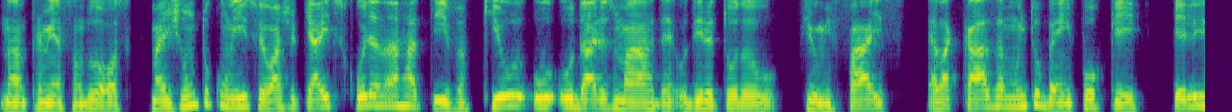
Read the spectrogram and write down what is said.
na premiação do Oscar. Mas junto com isso, eu acho que a escolha narrativa que o, o, o Darius Marder, o diretor do filme, faz, ela casa muito bem, porque ele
